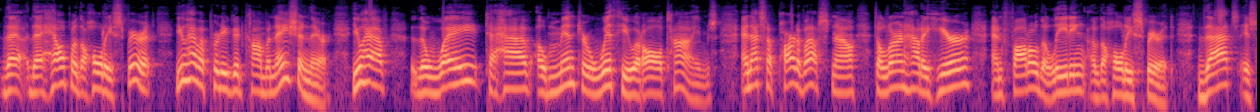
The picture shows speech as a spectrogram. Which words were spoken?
the, the help of the Holy Spirit, you have a pretty good combination there. You have the way to have a mentor with you at all times. And that's a part of us now to learn how to hear and follow the leading of the Holy Spirit. That is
